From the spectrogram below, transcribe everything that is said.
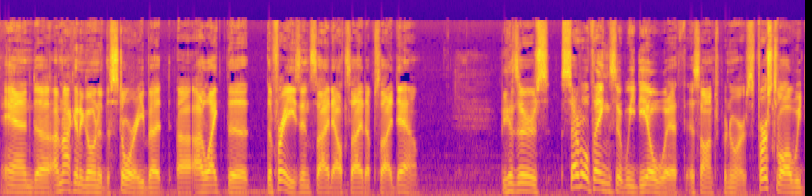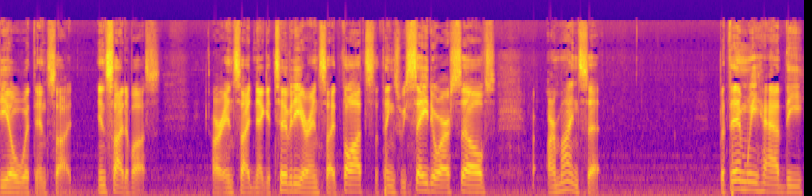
And uh, I'm not going to go into the story, but uh, I like the, the phrase inside, outside, upside down. Because there's several things that we deal with as entrepreneurs. First of all, we deal with inside, inside of us. Our inside negativity, our inside thoughts, the things we say to ourselves, our mindset. But then we have the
